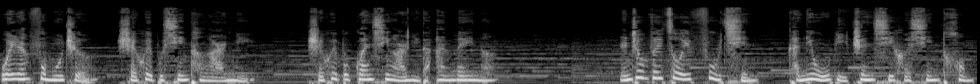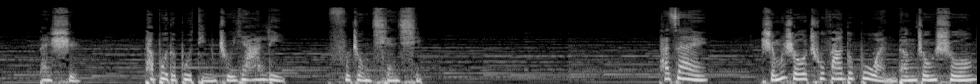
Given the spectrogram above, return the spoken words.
为人父母者，谁会不心疼儿女？谁会不关心儿女的安危呢？任正非作为父亲，肯定无比珍惜和心痛，但是，他不得不顶住压力，负重前行。他在《什么时候出发都不晚》当中说：“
